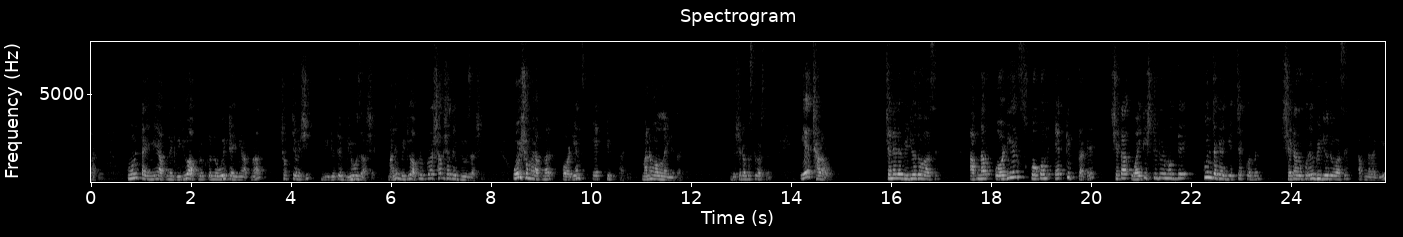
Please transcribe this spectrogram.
থাকে। কোন টাইমে আপনি ভিডিও আপলোড করলে ওই টাইমে আপনার সবচেয়ে বেশি ভিডিওতে ভিউজ আসে? মানে ভিডিও আপলোড করার সাথে সাথে ভিউজ আসে। ওই সময় আপনার অডিয়েন্স অ্যাক্টিভ থাকে মানে অনলাইনে থাকে। বিষয়টা বুঝতে পারছেন? এছাড়াও চ্যানেলে ভিডিও দেওয়া আছে। আপনার অডিয়েন্স কখন অ্যাক্টিভ থাকে, সেটা ওয়াইটি স্টুডিওর মধ্যে কোন জায়গায় গিয়ে চেক করবেন, সেটার উপরেও ভিডিও দেওয়া আছে, আপনারা গিয়ে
